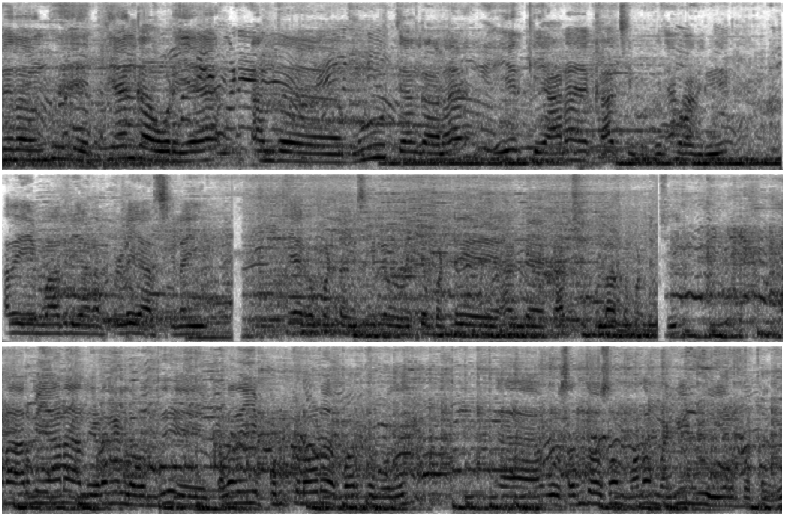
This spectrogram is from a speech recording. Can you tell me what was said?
இதில் வந்து தேங்காவுடைய அந்த முழு தேங்காவில் இயற்கையான காட்சி கொடுத்து அதே மாதிரியான பிள்ளையார் சிலை ஏகப்பட்ட விஷயங்கள் வைக்கப்பட்டு அங்கே காட்சிக்குள்ளாக்கப்பட்டுச்சு ஆனால் அருமையான அந்த இடங்களில் வந்து கலனைய பொருட்களோடு பார்க்கும்போது ஒரு சந்தோஷம் மன மகிழ்வு ஏற்பட்டது.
